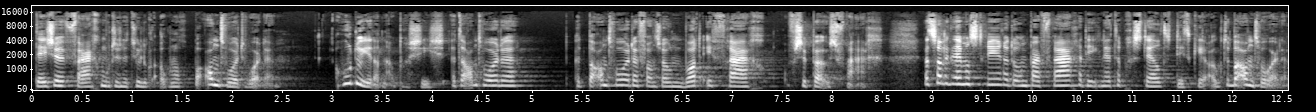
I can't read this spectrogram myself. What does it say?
Deze vraag moet dus natuurlijk ook nog beantwoord worden. Hoe doe je dat nou precies? Het, antwoorden, het beantwoorden van zo'n what-if-vraag of suppose-vraag. Dat zal ik demonstreren door een paar vragen die ik net heb gesteld dit keer ook te beantwoorden.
